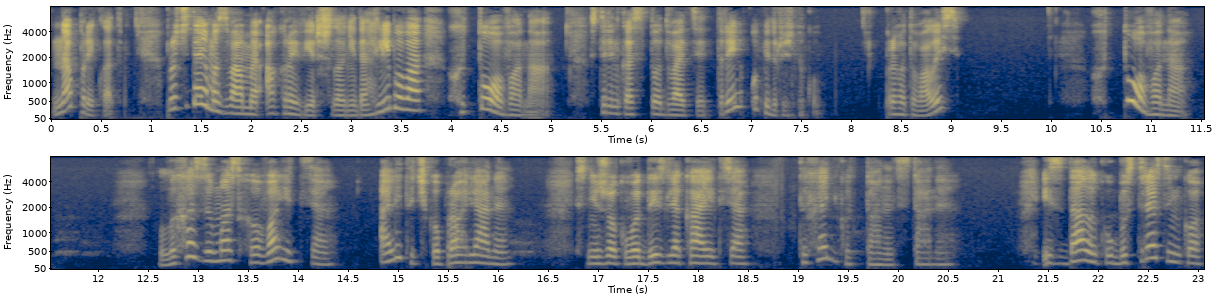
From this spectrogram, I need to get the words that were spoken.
Наприклад, прочитаємо з вами акровірш Леоніда Глібова Хто вона? Сторінка 123 у підручнику. Приготувались? Хто вона? Лиха зима сховається, а літочко прогляне. Сніжок води злякається, тихенько танець стане. І здалеку бистресенько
